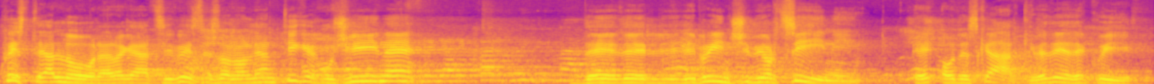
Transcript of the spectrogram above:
Queste allora, ragazzi, queste sono le antiche cucine dei, dei- dei principi Orsini e, o dei Scalchi, vedete qui?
